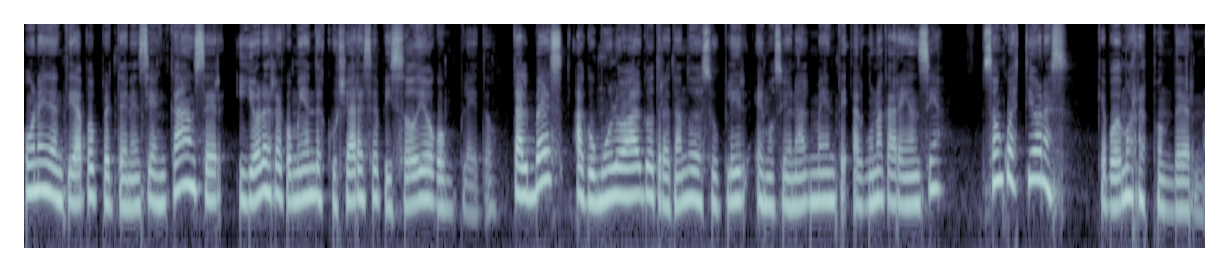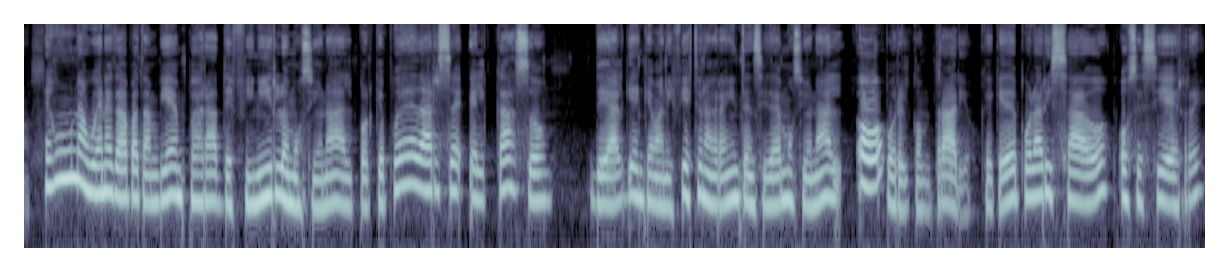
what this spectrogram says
una identidad por pertenencia en cáncer y yo les recomiendo escuchar ese episodio completo. Tal vez acumulo algo tratando de suplir emocionalmente alguna carencia. Son cuestiones que podemos respondernos. Es una buena etapa también para definir lo emocional porque puede darse el caso de alguien que manifieste una gran intensidad emocional o, por el contrario, que quede polarizado o se cierre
